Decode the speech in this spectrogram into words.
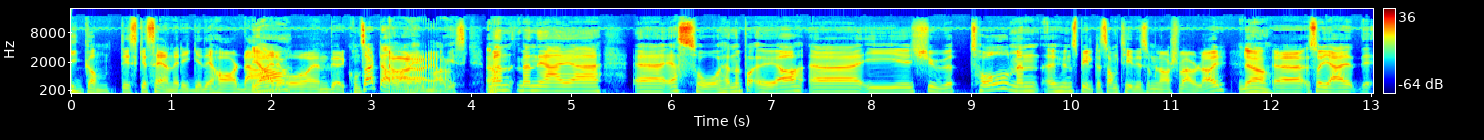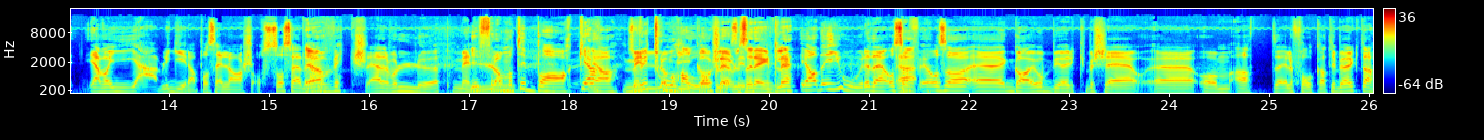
gigantiske scenerigget de har der, og en Bjørk-konsert. Det hadde vært helt magisk. Men, men jeg, eh, eh, jeg så henne på Øya eh, i 2012, men hun spilte samtidig som Lars Vaular. Ja. Så jeg, jeg var jævlig gira på å se Lars også, så jeg drev Ja. og veksla Jeg drev og løp mellom fram og tilbake, ja. Ja, så det blir to halve opplevelser, egentlig. Ja, det gjorde det. Og så eh, ga jo Bjørk beskjed eh, om at Eller folka til Bjørk, da.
